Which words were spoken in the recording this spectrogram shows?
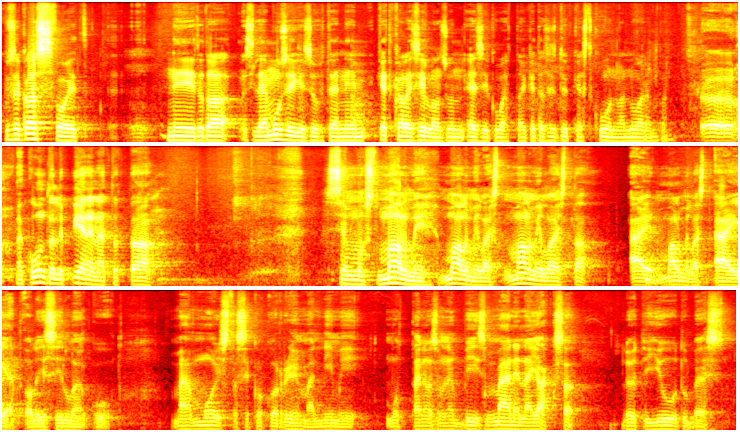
kun sä kasvoit, niin tota, silleen musiikin suhteen, niin ketkä oli silloin sun esikuvat tai ketä sä tykkäsit kuunnella nuorempana? Öö, mä kuuntelin pienenä tota, semmoista malmi, malmilaista, malmilaista, äi, malmilaista äijät oli silloin, kun mä en muista se koko ryhmän nimi, mutta ne on semmoinen biisi, mä en enää jaksa, löytyi YouTubesta.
